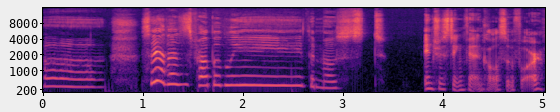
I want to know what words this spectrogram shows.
Uh, so yeah, that is probably the most interesting fan call so far.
